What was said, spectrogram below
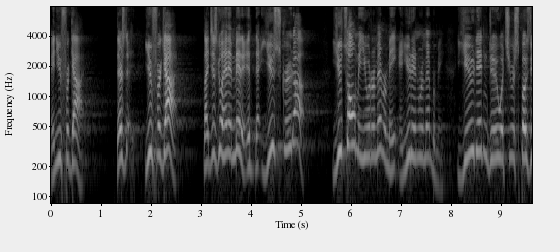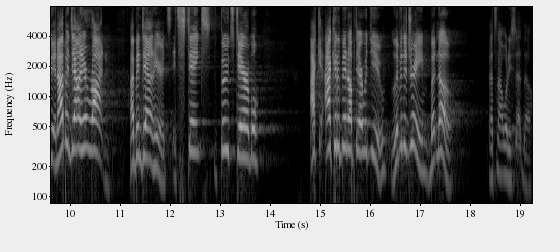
and you forgot. There's, you forgot. Like, just go ahead and admit it, it that you screwed up. You told me you would remember me, and you didn't remember me. You didn't do what you were supposed to do. And I've been down here rotten. I've been down here. It's, it stinks. The food's terrible. I, I could have been up there with you, living the dream, but no, that's not what he said, though.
